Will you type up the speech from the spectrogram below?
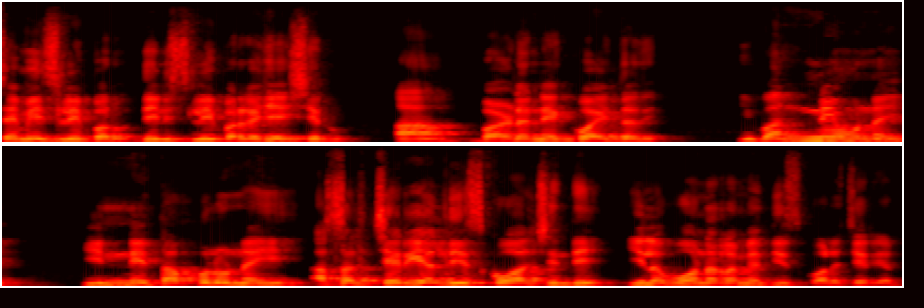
సెమీ స్లీపరు. దీన్ని స్లీపర్గా చేసిర్రు. బర్డెన్ ఎక్కువ అవుతుంది ఇవన్నీ ఉన్నాయి. ఇన్ని తప్పులు ఉన్నాయి అసలు చర్యలు తీసుకోవాల్సింది ఇలా ఓనర్ల మీద తీసుకోవాలి చర్యలు.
